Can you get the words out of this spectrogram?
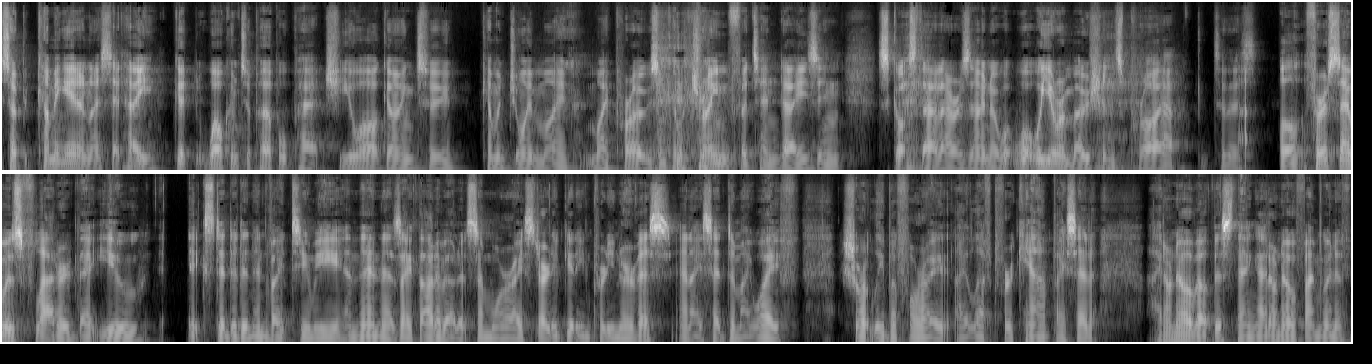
So coming in and I said, "Hey, good, welcome to Purple Patch. You are going to come and join my my pros and come and train for 10 days in Scottsdale, Arizona. What, what were your emotions prior to this? Uh, well, first I was flattered that you extended an invite to me. And then as I thought about it some more, I started getting pretty nervous. And I said to my wife shortly before I, I left for camp, I said, I don't know about this thing. I don't know if I'm going to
